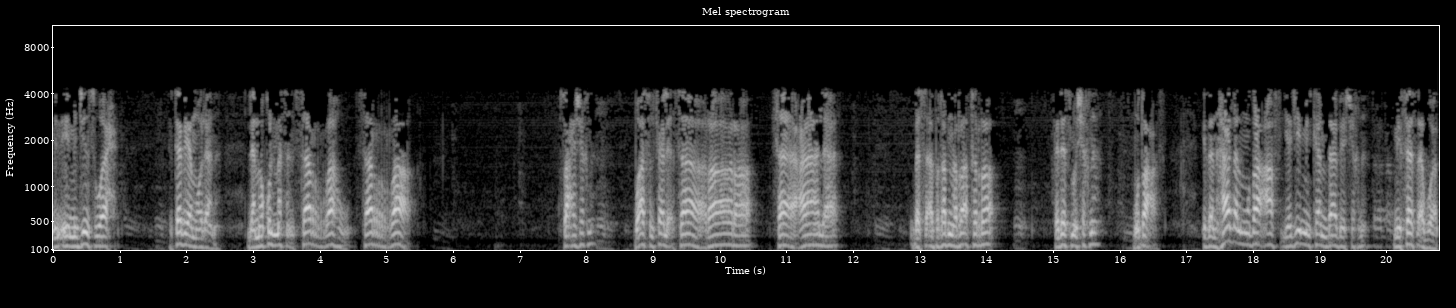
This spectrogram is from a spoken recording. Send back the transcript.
من إيه؟ من جنس واحد. انتبه يا مولانا. لما أقول مثلا سره سرى صح يا شيخنا؟ وأصل الفعل سرار فعال بس أضغمنا الراء في الراء. فده اسمه شيخنا؟ مضاعف. إذا هذا المضاعف يجي من كم باب يا شيخنا؟ من ثلاث أبواب.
